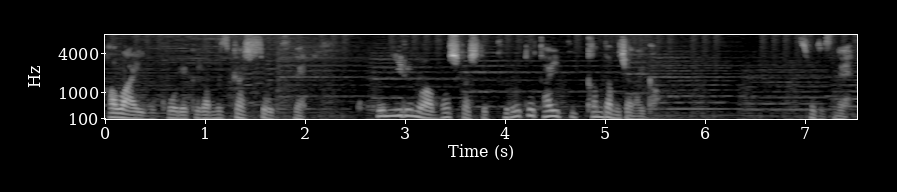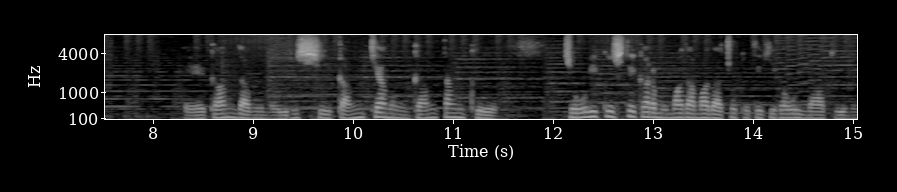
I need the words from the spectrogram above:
ハワイの攻略が難しそうですね。ここにいるのはもしかしてプロトタイプガンダムじゃないか。そうですね。えー、ガンダムもいるし、ガンキャノン、ガンタンク、上陸してからもまだまだちょっと敵が多いなというの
